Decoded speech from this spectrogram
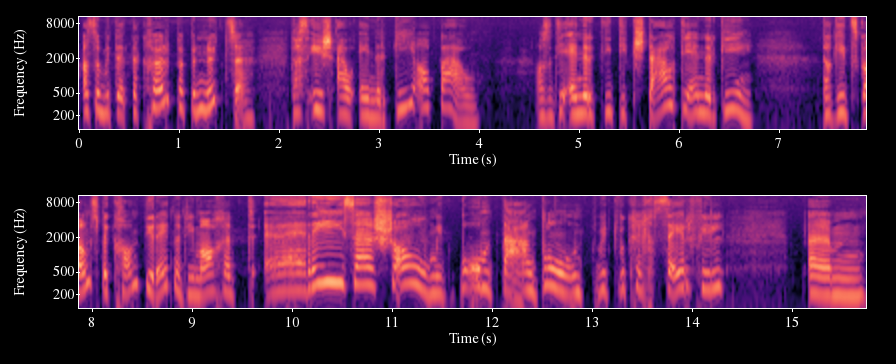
also mit dem Körper benutzen, das ist auch Energieabbau. Also die Energie, die gestaute Energie, da gibt es ganz bekannte Redner, die machen eine riesige Show mit Boom, Dang, Boom und mit wirklich sehr viel ähm,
